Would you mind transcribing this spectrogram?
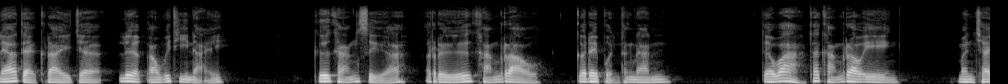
แล้วแต่ใครจะเลือกเอาวิธีไหน คือขังเสือหรือขังเราก็ได้ผลทั้งนั้น แต่ว่าถ้าขังเราเองมันใช้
